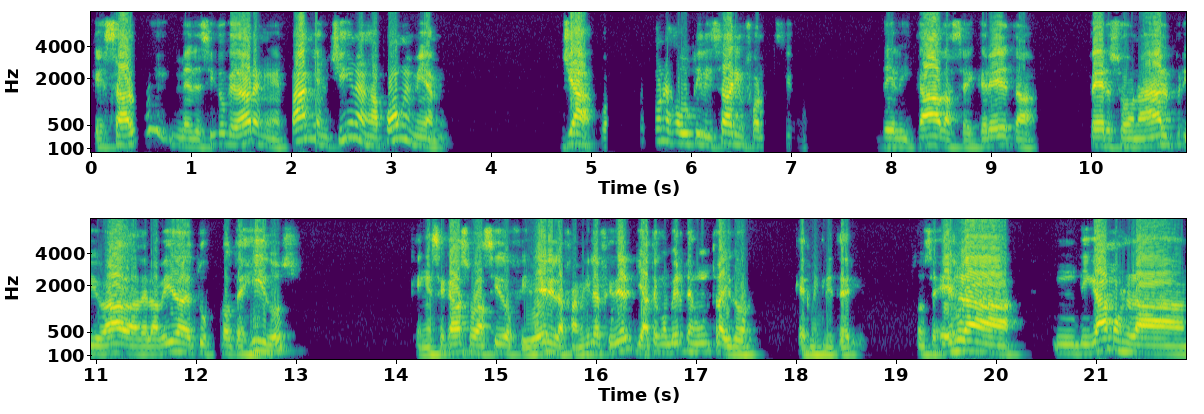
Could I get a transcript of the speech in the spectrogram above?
que salgo y me decido quedar en España, en China, en Japón, en Miami. Ya, cuando te pones a utilizar información delicada, secreta, personal, privada, de la vida de tus protegidos, que en ese caso ha sido Fidel y la familia Fidel, ya te convierte en un traidor, que es mi criterio. Entonces, es la, digamos, la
